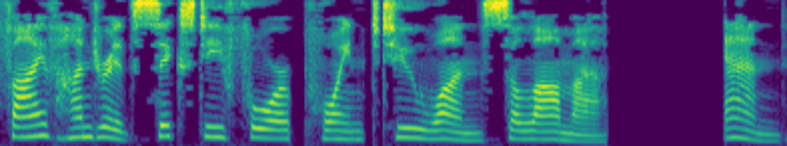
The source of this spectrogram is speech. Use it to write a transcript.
564.21 Salama and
